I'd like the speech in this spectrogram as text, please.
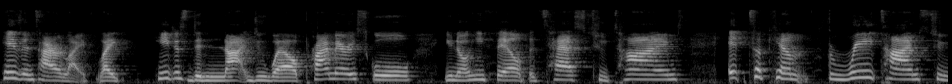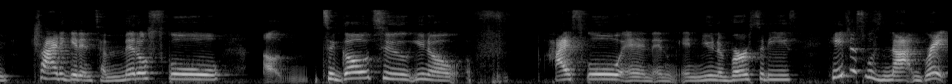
his entire life. Like, he just did not do well. Primary school, you know, he failed the test two times. It took him three times to try to get into middle school, uh, to go to, you know, high school and, and, and universities he just was not great.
